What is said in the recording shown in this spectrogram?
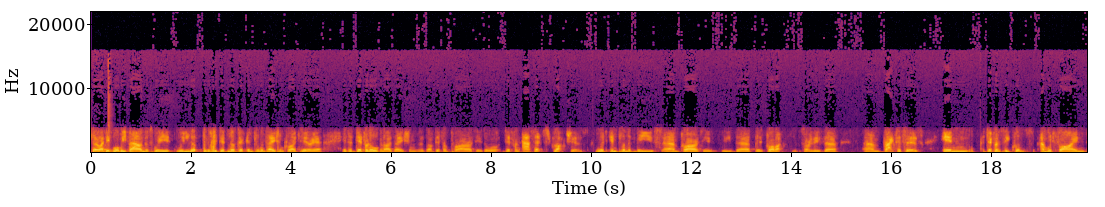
So I think what we found as we, we looked, because we did look at implementation criteria, is that different organizations that have got different priorities or different asset structures would implement these um, priorities, these, uh, these sorry, these uh, um, practices in a different sequence and would find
